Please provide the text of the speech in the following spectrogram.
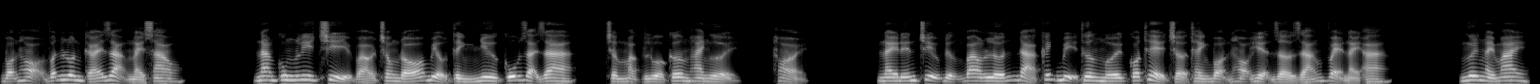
Bọn họ vẫn luôn cái dạng này sao? Nam Cung Ly chỉ vào trong đó biểu tình như cũ dại ra, trầm mặc lùa cơm hai người, hỏi. Này đến chịu đựng bao lớn đã kích bị thương mới có thể trở thành bọn họ hiện giờ dáng vẻ này a? Ngươi ngày mai,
